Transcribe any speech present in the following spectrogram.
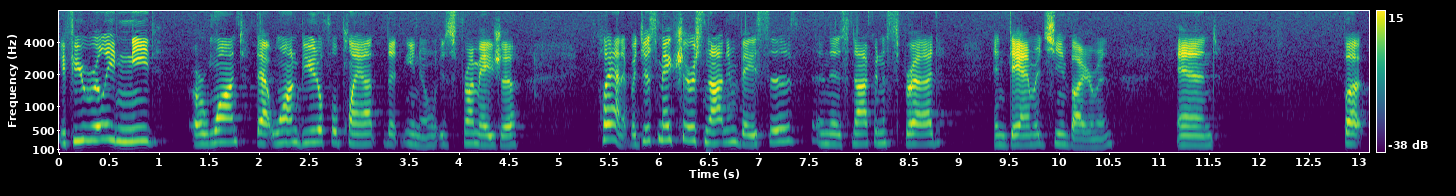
if you really need or want that one beautiful plant that, you know, is from Asia, plant it. But just make sure it's not invasive and that it's not going to spread and damage the environment. And, but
